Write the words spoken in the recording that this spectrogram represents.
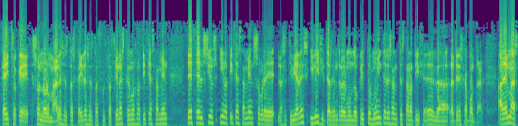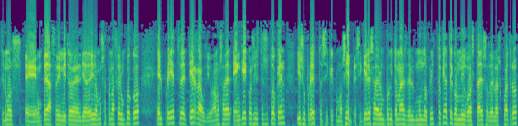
que ha dicho que son normales estas caídas, estas fluctuaciones. Tenemos noticias también de Celsius y noticias también sobre las actividades ilícitas dentro del mundo cripto. Muy interesante esta noticia, ¿eh? la, la, tenéis que apuntar. Además, tenemos eh, un pedazo de invitado en el día de hoy. Vamos a conocer un poco el proyecto de Tierra Audio. Vamos a ver en qué consiste su token y su proyecto. Así que, como siempre, si quieres saber un poquito más del mundo cripto, quédate conmigo hasta eso de las 4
